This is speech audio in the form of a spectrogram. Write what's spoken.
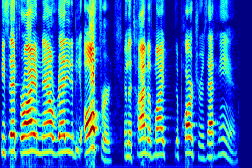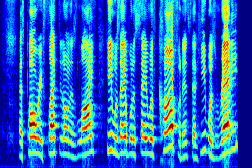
He said, For I am now ready to be offered, and the time of my departure is at hand. As Paul reflected on his life, he was able to say with confidence that he was ready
